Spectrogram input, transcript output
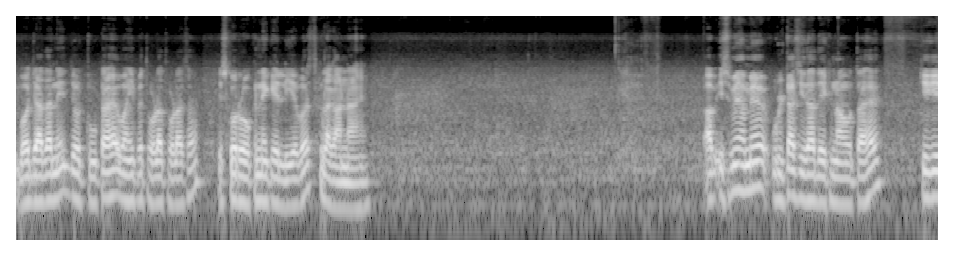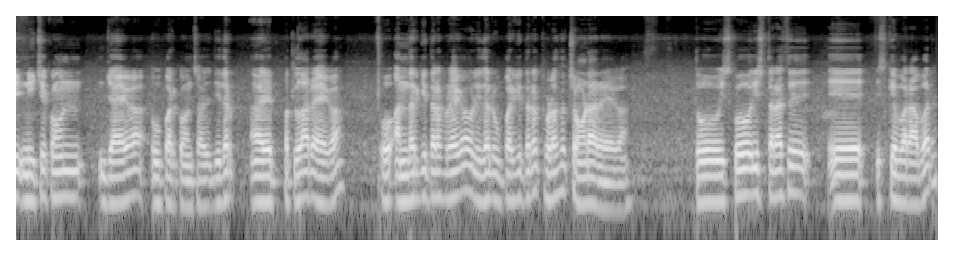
बहुत ज़्यादा नहीं, जो टूटा है वहीं पे थोड़ा थोड़ा सा इसको रोकने के लिए बस लगाना है। अब इसमें हमें उल्टा सीधा देखना होता है कि नीचे कौन जाएगा, ऊपर कौन सा। जिधर पतला रहेगा वो अंदर की तरफ़ रहेगा और इधर ऊपर की तरफ़ थोड़ा सा चौड़ा रहेगा। तो इसको इस तरह से ए, इसके बराबर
